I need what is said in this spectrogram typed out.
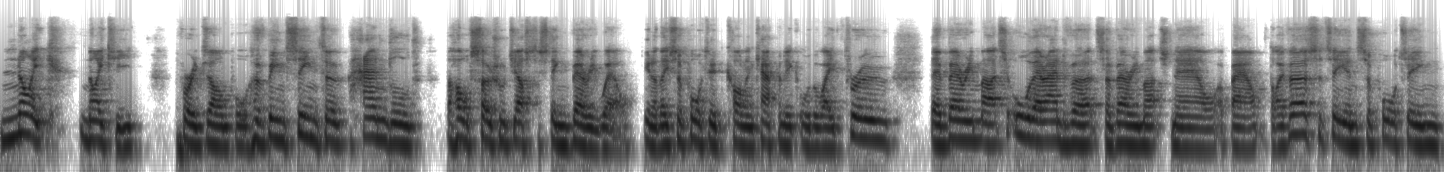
Nike, Nike, for example, have been seen to handled the whole social justice thing very well. You know, they supported Colin Kaepernick all the way through. They're very much all their adverts are very much now about diversity and supporting,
